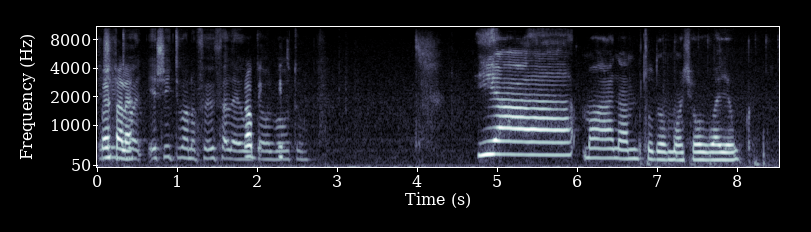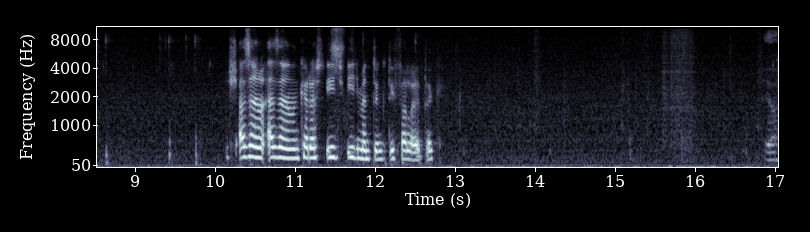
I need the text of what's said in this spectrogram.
itt, fölfele. vagy, és itt van a főfele út, Robi, ahol itt- voltunk. Ja, már nem tudom, hogy hol vagyunk. És ezen, ezen kereszt, így, így mentünk ti felétek. Ja,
